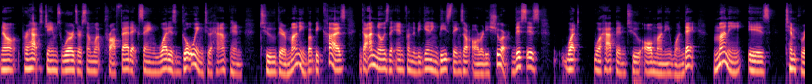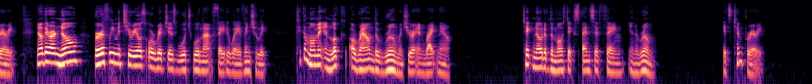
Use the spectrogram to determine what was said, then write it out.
Now, perhaps James' words are somewhat prophetic, saying what is going to happen to their money. But because God knows the end from the beginning, these things are already sure. This is what will happen to all money one day. Money is temporary. Now, there are no earthly materials or riches which will not fade away eventually. Take a moment and look around the room which you're in right now. Take note of the most expensive thing in a room. It's temporary.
